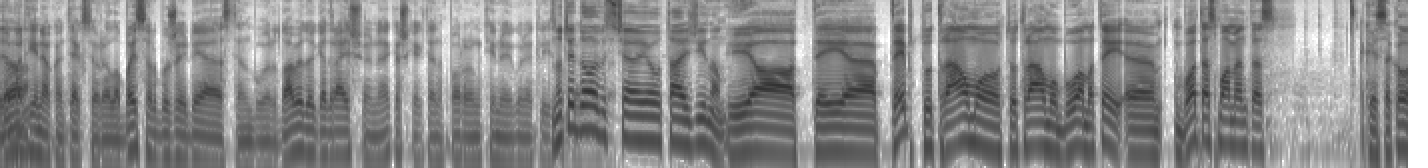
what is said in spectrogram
Iš dabartinio konteksto yra labai svarbus žaidėjas, ten buvo ir Davido Gedraišio, ne, kažkiek ten porą rungtynių, jeigu neklystu. Nu tai Dovis čia jau tą žinom. Jo, tai e, taip, tų traumų, tų traumų buvo, matai, e, buvo tas momentas, kai sakau,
